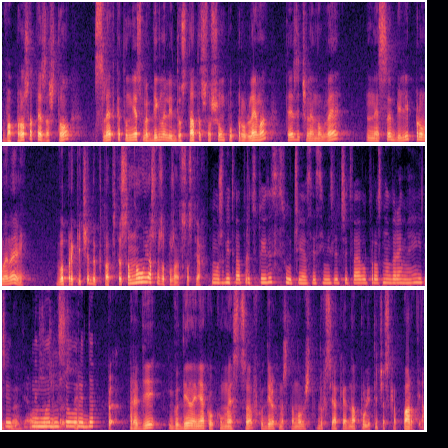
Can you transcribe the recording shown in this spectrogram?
Въпросът е защо, след като ние сме вдигнали достатъчно шум по проблема, тези членове не са били променени. Въпреки, че депутатите са много ясно запознати с тях. Може би това предстои да се случи. Аз си мисля, че това е въпрос на време и че Надявам не му е дошъл реда. Преди година и няколко месеца входирахме становище до всяка една политическа партия.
